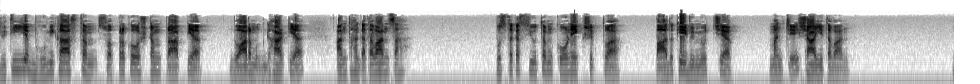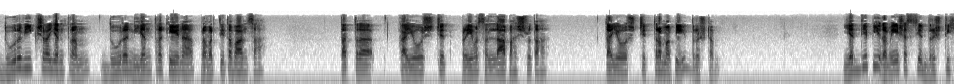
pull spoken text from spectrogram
द्वितीयभूमिकास्थं स्वप्रकोष्ठं प्राप्य द्वारमुद्घाट्य अन्तः गतवान् सः पुस्तकस्यूतं कोणे क्षिप्त्वा पादुके विमुच्य मञ्चे शायितवान् दूरवीक्षणयन्त्रं दूरनियन्त्रकेण प्रवर्तितवान् सः तत्र कयोश्चित् प्रेमसल्लापः श्रुतः तयोश्चित्रमपि दृष्टम् यद्यपि रमेशस्य दृष्टिः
